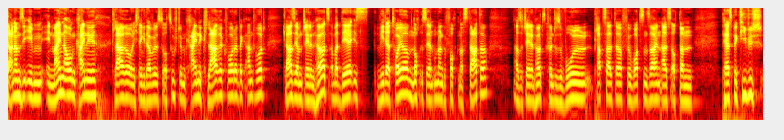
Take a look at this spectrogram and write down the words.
Dann haben sie eben in meinen Augen keine klare, und ich denke, da würdest du auch zustimmen, keine klare Quarterback-Antwort. Klar, sie haben Jalen Hurts, aber der ist weder teuer, noch ist er ein unangefochtener Starter. Also Jalen Hurts könnte sowohl Platzhalter für Watson sein, als auch dann perspektivisch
